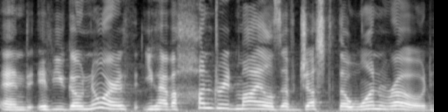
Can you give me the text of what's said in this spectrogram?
And if you go north, you have a 100 miles of just the one road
